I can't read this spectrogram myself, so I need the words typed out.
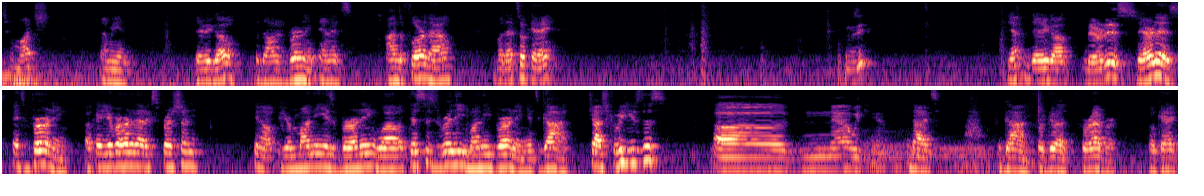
too much. I mean, there you go. The dollar's burning and it's on the floor now, but that's okay. Let me see. Yeah, there you go. There it is. There it is. It's burning. Okay, you ever heard of that expression? You know, your money is burning. Well, this is really money burning. It's gone. Josh, can we use this? Uh, now we can't. No, it's gone for good, forever. Okay.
